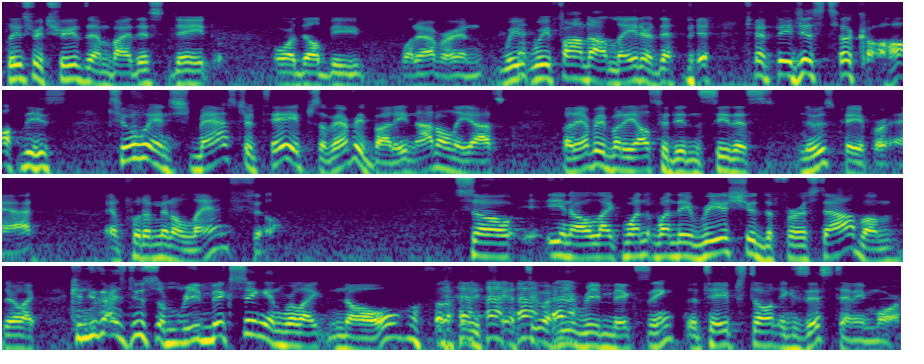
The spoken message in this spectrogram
please retrieve them by this date, or they'll be whatever. And we, we found out later that they, that they just took all these two-inch master tapes of everybody, not only us, but everybody else who didn't see this newspaper ad, and put them in a landfill. So, you know, like when, when they reissued the first album, they're like, can you guys do some remixing? And we're like, no, we can't do any remixing. The tapes don't exist anymore.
